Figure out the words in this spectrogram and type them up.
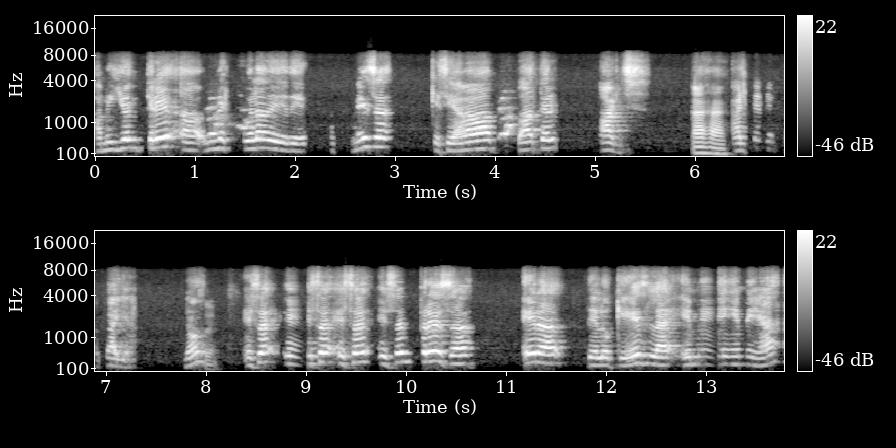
a mí yo entré a una escuela de, de japonesa que se llamaba Battle Arts, Ajá. arte de batalla, ¿no? Sí. Esa, esa, esa, esa empresa era de lo que es la MMA,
